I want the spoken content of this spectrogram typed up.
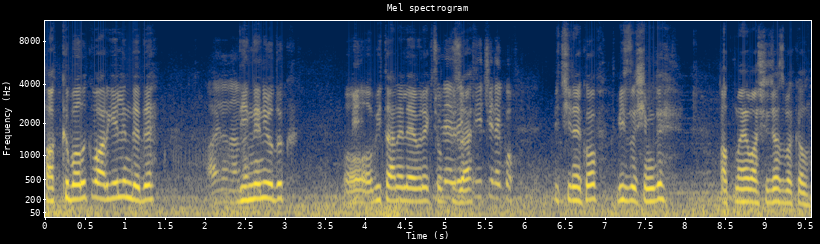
Hakkı balık var gelin dedi. Aynen. Dinleniyorduk. O bir tane levrek çok Bir levrek, güzel. Bir çinekop. Bir çinekop. Biz de şimdi atmaya başlayacağız bakalım.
